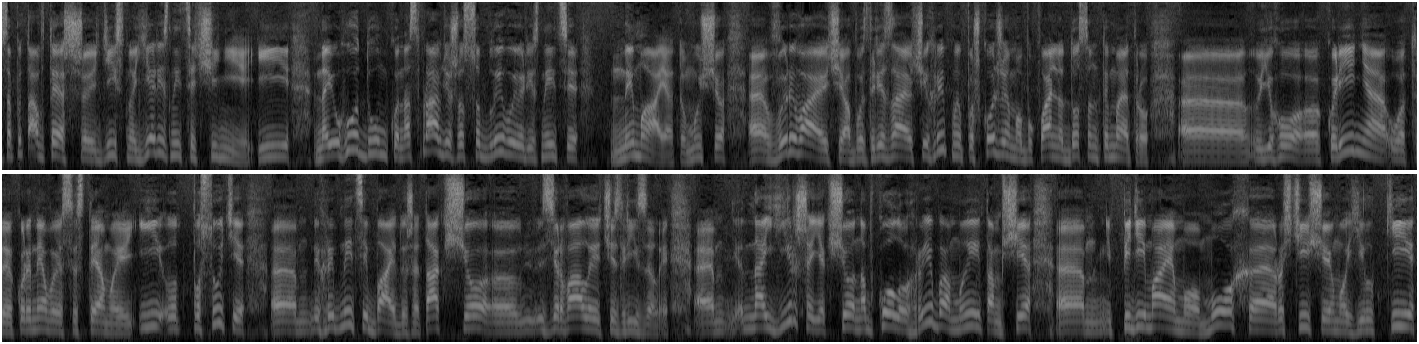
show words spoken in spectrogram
запитав теж, дійсно є різниця чи ні. І на його думку, насправді ж особливої різниці немає, тому що е, вириваючи або зрізаючи гриб, ми пошкоджуємо буквально до сантиметру е, його е, коріння, от кореневої системи. І от по суті грибниці байдуже, так що зірвали чи зрізали. Найгірше, якщо навколо гриба ми там ще підіймаємо мох, розчищуємо гілки,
